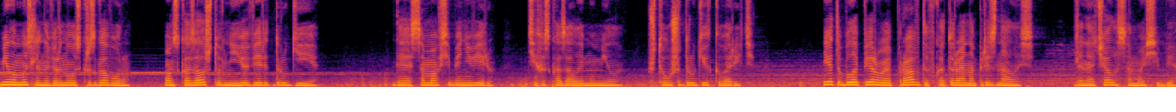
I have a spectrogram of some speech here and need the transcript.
Мила мысленно вернулась к разговору. Он сказал, что в нее верят другие. «Да я сама в себя не верю», — тихо сказала ему Мила. «Что уж о других говорить». И это была первая правда, в которой она призналась. Для начала самой себе.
